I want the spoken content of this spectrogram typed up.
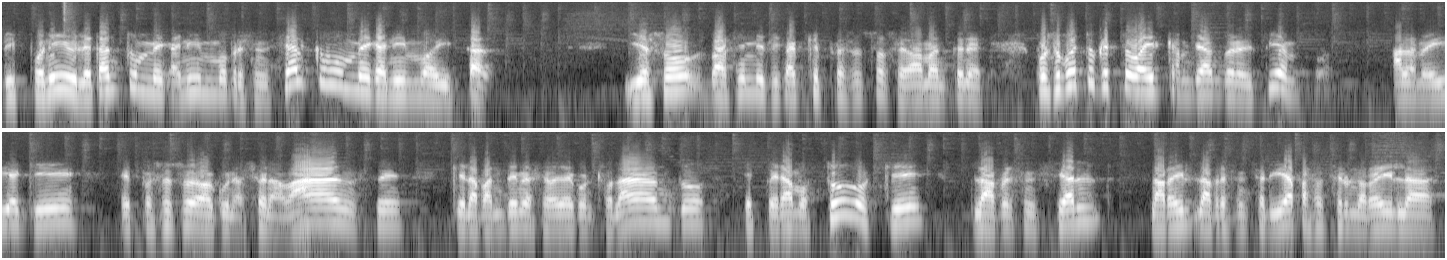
disponible tanto un mecanismo presencial como un mecanismo a distancia. Y eso va a significar que el proceso se va a mantener. Por supuesto que esto va a ir cambiando en el tiempo, a la medida que el proceso de vacunación avance, que la pandemia se vaya controlando, esperamos todos que la presencial, la, la presencialidad pase a ser una regla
